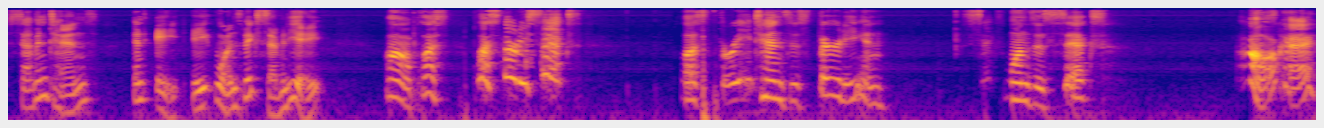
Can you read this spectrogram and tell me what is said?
7 tens, and 8. 8 ones make 78. Oh, plus, plus 36. Plus 3 tens is 30, and 6 ones is 6. Oh, okay.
